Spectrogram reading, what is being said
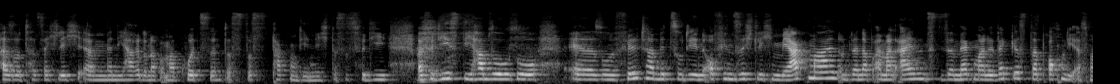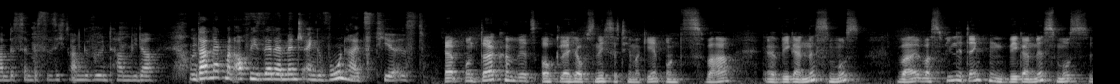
Also tatsächlich, ähm, wenn die Haare dann auch immer kurz sind, das, das packen die nicht. Das ist für die, weil für die ist, die haben so, so, äh, so einen Filter mit so den offensichtlichen Merkmalen und wenn auf einmal eins dieser Merkmale weg ist, da brauchen die erstmal ein bisschen, bis sie sich dran gewöhnt haben wieder. Und da merkt man auch, wie sehr der Mensch ein Gewohnheitstier ist. Ja, und da können wir jetzt auch gleich aufs nächste Thema gehen und zwar äh, Veganismus, weil was viele denken, Veganismus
